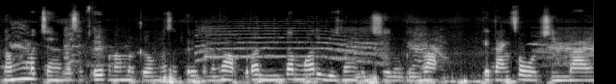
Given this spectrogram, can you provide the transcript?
நம்ம சேனலை சப்ஸ்கிரைப் பண்ணாமல் இருக்கிறவங்க சப்ஸ்கிரைப் பண்ணுங்கள் அப்போ தான் இந்த மாதிரி வீடியோஸ்லாம் வந்து சேரும் ஓகேங்களா ஓகே தேங்க்ஸ் ஃபார் வாட்சிங் பாய்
